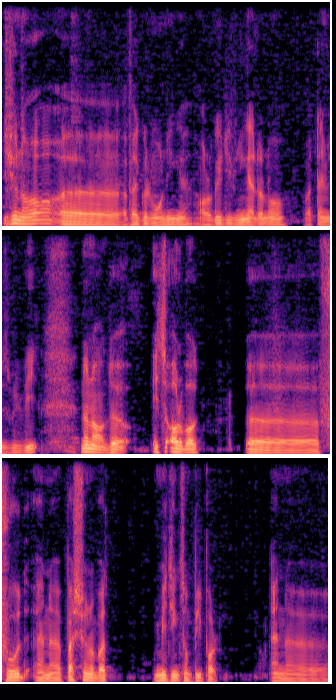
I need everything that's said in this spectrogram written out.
You know, uh, have a good morning eh? or good evening. I don't know what time it will be. No, no, the it's all about uh, food and uh, passion about meeting some people, and uh,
